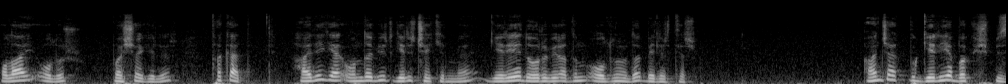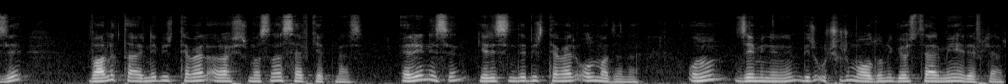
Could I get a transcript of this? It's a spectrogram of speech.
Olay olur, başa gelir. Fakat Heidegger onda bir geri çekilme, geriye doğru bir adım olduğunu da belirtir. Ancak bu geriye bakış bizi varlık tarihinde bir temel araştırmasına sevk etmez. Arrhenius'in gerisinde bir temel olmadığını, onun zemininin bir uçurum olduğunu göstermeyi hedefler.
